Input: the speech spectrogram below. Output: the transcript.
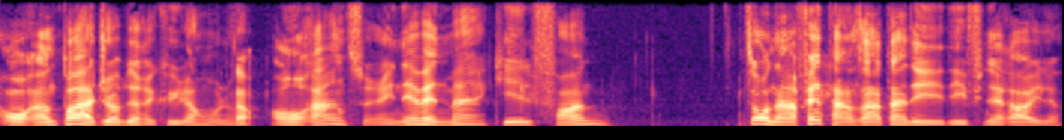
on rentre pas à job de reculons. là. On rentre sur un événement qui est le fun. Tu sais, on en fait de temps en temps des, des funérailles. Là.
